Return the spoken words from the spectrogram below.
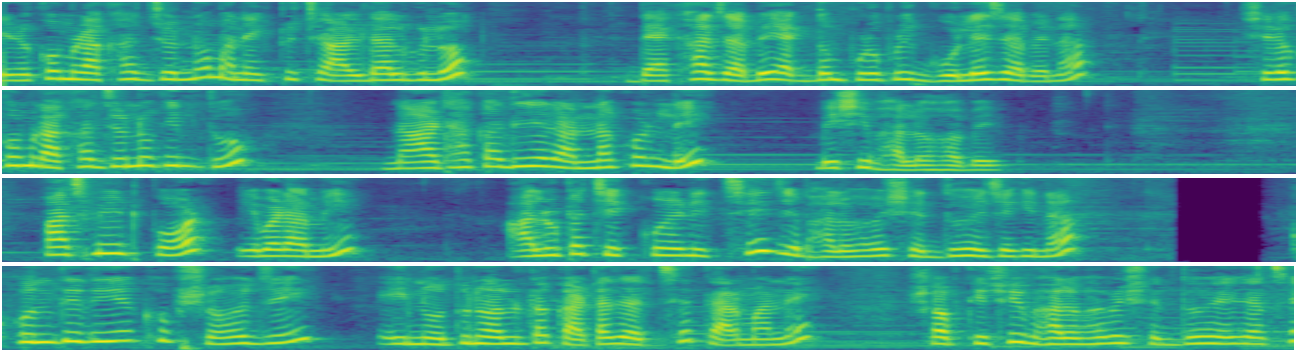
এরকম রাখার জন্য মানে একটু চাল ডালগুলো দেখা যাবে, একদম পুরোপুরি গলে যাবে না। সেরকম রাখার জন্য কিন্তু না ঢাকা দিয়ে রান্না করলেই বেশি ভালো হবে। পাঁচ মিনিট পর এবার আমি আলুটা চেক করে নিচ্ছি যে ভালোভাবে সেদ্ধ হয়েছে কিনা। খুন্তি দিয়ে খুব সহজেই এই নতুন আলুটা কাটা যাচ্ছে, তার মানে সব কিছুই ভালোভাবে সেদ্ধ হয়ে গেছে।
